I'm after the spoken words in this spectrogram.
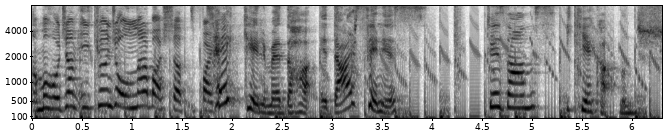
Ama hocam ilk önce onlar başlattı fark. Tek kelime daha ederseniz cezanız ikiye katlanır.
